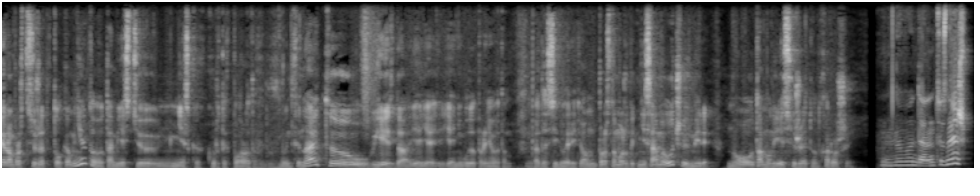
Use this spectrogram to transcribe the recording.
Первом просто сюжета толком нету, там есть несколько крутых поворотов. В Infinite есть, да, я, я, я не буду про него там гадости говорить. Он просто, может быть, не самый лучший в мире, но там он есть сюжет, он хороший. Ну вот да. Ну ты знаешь,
